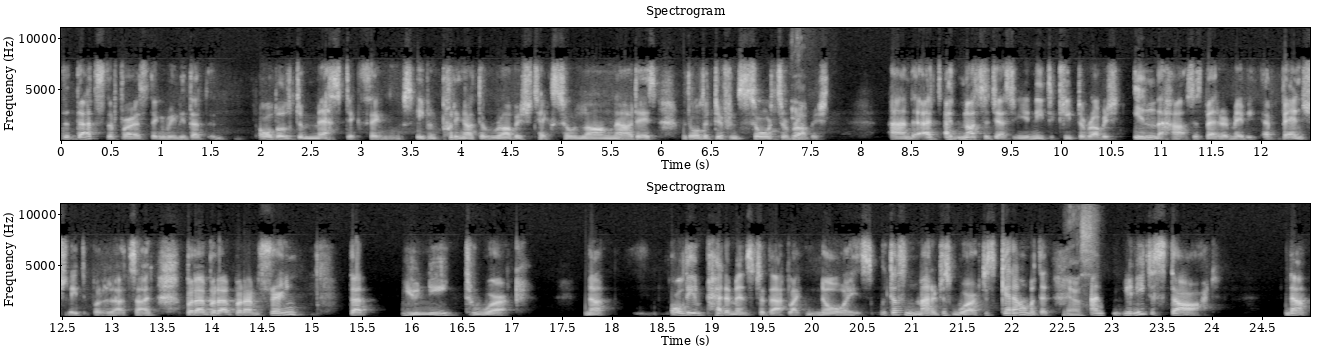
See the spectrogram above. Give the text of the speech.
Th- that's the first thing, really. That all those domestic things, even putting out the rubbish, takes so long nowadays with all the different sorts of yeah. rubbish. And I, am not suggesting you need to keep the rubbish in the house. It's better maybe eventually to put it outside. But I, but I, but I'm saying that you need to work. Now, all the impediments to that, like noise, it doesn't matter. Just work. Just get on with it. Yes. And you need to start. Now,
